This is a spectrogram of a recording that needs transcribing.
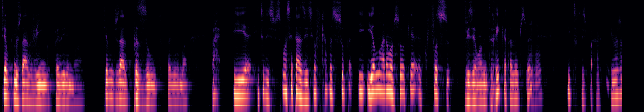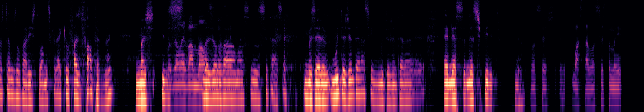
teve que nos dar vinho para vir embora, teve que nos dar presunto para vir embora. E, eh, e tu dizes, se não aceitas isso, ele ficava super. E, e ele não era uma pessoa que, que fosse visivelmente rica, estás a perceber? Uhum. E tu dizes, pá, e nós não estamos a levar isto do homem, se calhar aquilo faz de falta, não é? Mas, Mas ele leva a mal Mas ele levava mal se não aceitasse. mas era, muita gente era assim, muita gente era é nesse, nesse espírito. Não. Vocês, lá está, vocês também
